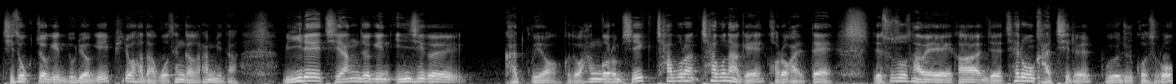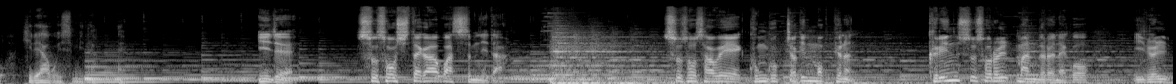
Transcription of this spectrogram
지속적인 노력이 필요하다고 생각을 합니다. 미래 지향적인 인식을 갖고요. 그리고 한 걸음씩 차분한, 차분하게 걸어갈 때 이제 수소 사회가 이제 새로운 가치를 보여줄 것으로 기대하고 있습니다. 네. 이제 수소 시대가 왔습니다. 수소 사회의 궁극적인 목표는 그린 수소를 만들어내고 이를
